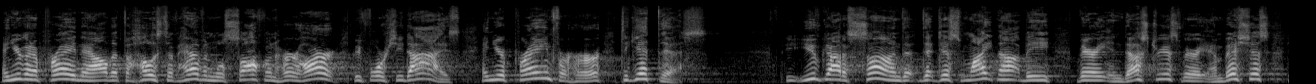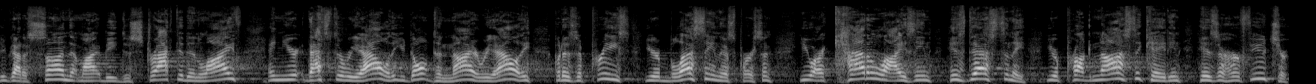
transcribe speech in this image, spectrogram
And you're going to pray now that the host of heaven will soften her heart before she dies. And you're praying for her to get this. You've got a son that, that just might not be very industrious, very ambitious. You've got a son that might be distracted in life, and you're, that's the reality. You don't deny reality, but as a priest, you're blessing this person. You are catalyzing his destiny. You're prognosticating his or her future.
